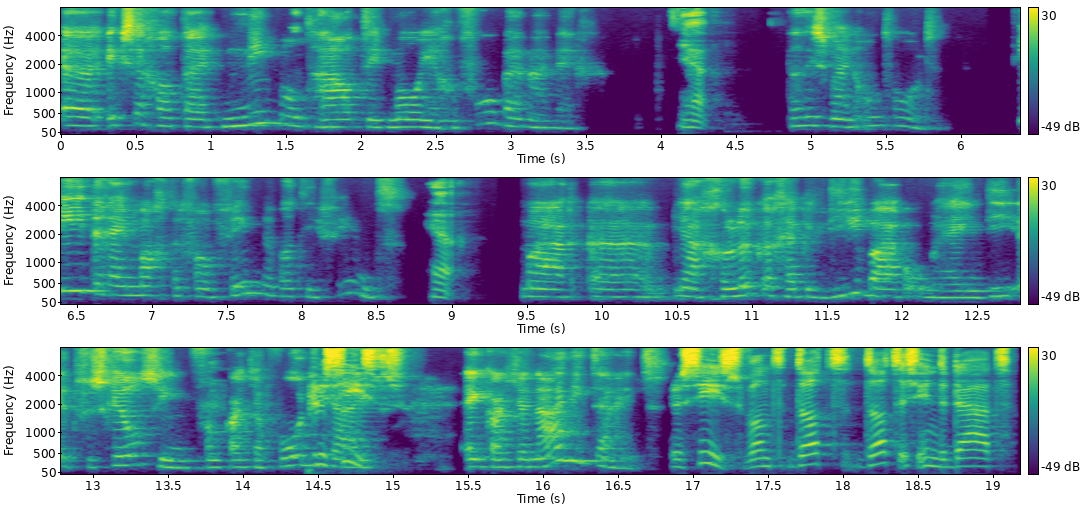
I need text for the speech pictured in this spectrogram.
Eh, ik zeg altijd, niemand haalt dit mooie gevoel bij mij weg. ja, Dat is mijn antwoord. Iedereen mag ervan vinden wat hij vindt. ja. Maar eh, ja, gelukkig heb ik dierbaren omheen die het verschil zien van Katja voor die Precies. tijd en Katja na die tijd. Precies, want dat, dat is inderdaad,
